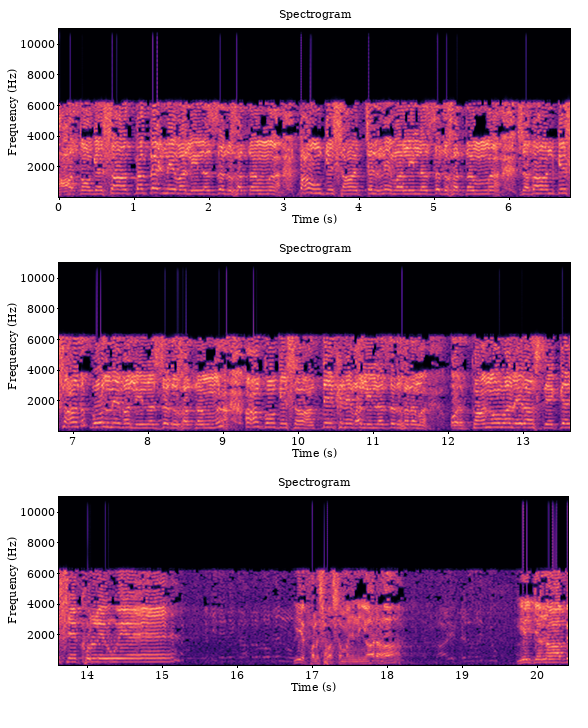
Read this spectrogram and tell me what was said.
ہاتھوں کے ساتھ پکڑنے والی لذت ختم۔ پاؤں کے ساتھ چلنے والی لذت ختم۔ زبان کے ساتھ بولنے والی لذت ختم۔ آنکھوں کے ساتھ دیکھنے والی لذت ختم۔ اور کانوں والے راستے کیسے کھلے ہوئے؟ یہ فلسفہ سمجھ نہیں آ رہا۔ یہ جناب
